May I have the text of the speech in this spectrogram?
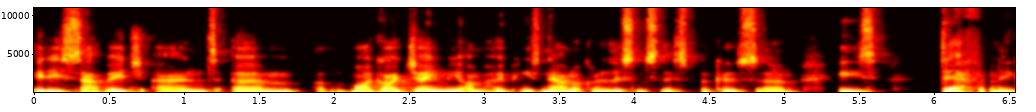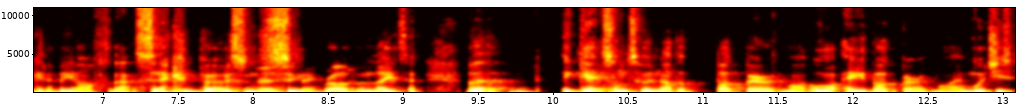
it is savage. And um, my guy Jamie, I'm hoping he's now not going to listen to this because um, he's definitely going to be after that second person sooner rather than later. But it gets onto another bugbear of mine, or a bugbear of mine, which is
